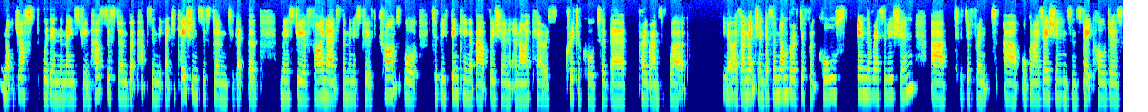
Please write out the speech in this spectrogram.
not just within the mainstream health system, but perhaps in the education system to get the Ministry of Finance, the Ministry of Transport to be thinking about vision and eye care as critical to their programs of work. You know, as I mentioned, there's a number of different calls in the resolution uh, to different uh, organizations and stakeholders.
